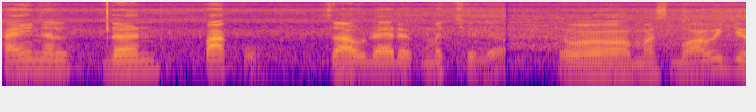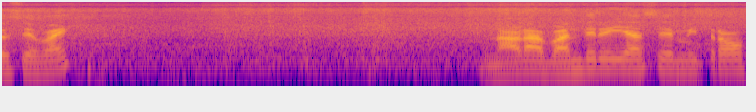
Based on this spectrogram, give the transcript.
ફાઇનલ ડન પાકો. જાવ ડાયરેક્ટ મચ્છી લેવા. તો મસ્બો આવી ગયો છે ભાઈ. નાડા બાંધી રહ્યા છે મિત્રો.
